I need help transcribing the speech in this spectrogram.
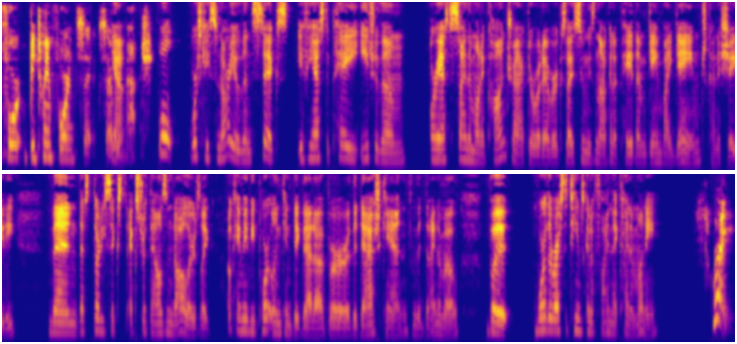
Four between four and six every Yeah. match. Well, worst case scenario, then six. If he has to pay each of them, or he has to sign them on a contract or whatever, because I assume he's not going to pay them game by game, which is kind of shady. Then that's thirty six extra thousand dollars. Like, okay, maybe Portland can dig that up, or the Dash can from the Dynamo, but where are the rest of the teams going to find that kind of money? Right,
